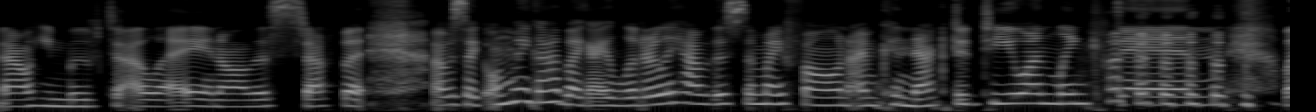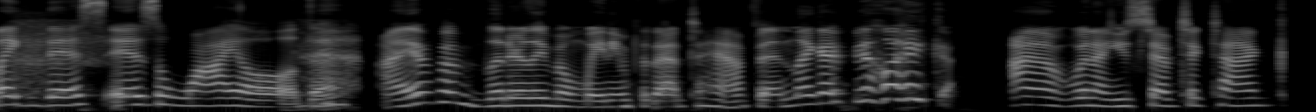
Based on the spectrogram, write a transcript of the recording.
now he moved to la and all this stuff but i was like oh my god like i literally have this in my phone. I'm connected to you on linkedin. Like this is wild. I have literally been waiting for that to happen. Like I feel like uh, when I used to have TikTok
